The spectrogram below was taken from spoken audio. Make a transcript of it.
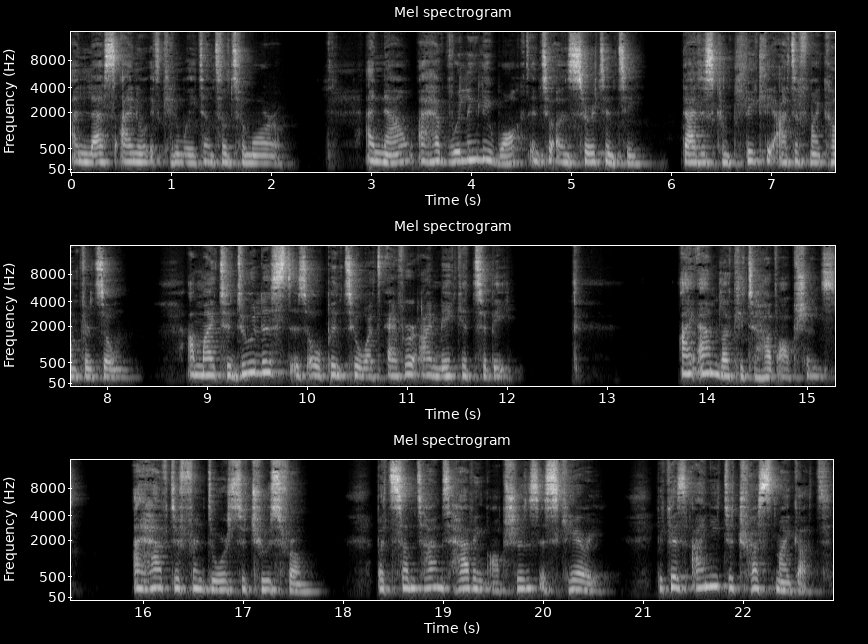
unless I know it can wait until tomorrow. And now I have willingly walked into uncertainty that is completely out of my comfort zone. And my to-do list is open to whatever I make it to be. I am lucky to have options. I have different doors to choose from, but sometimes having options is scary because I need to trust my gut,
